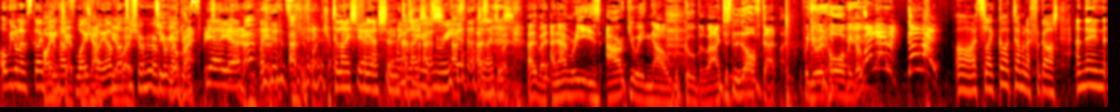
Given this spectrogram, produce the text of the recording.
Oh, we don't have Sky, but oh, we have, Wi-Fi. I'm not too sure who our so provider is. Yeah, yeah. Delighted for you, Ashley. Delighted. Delighted. And Anne Marie is arguing now with Google. I just love that. When you're at home and go, what are you Oh, it's like, God damn it, I forgot. And then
